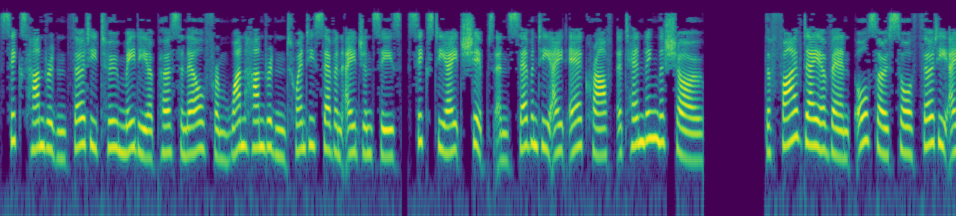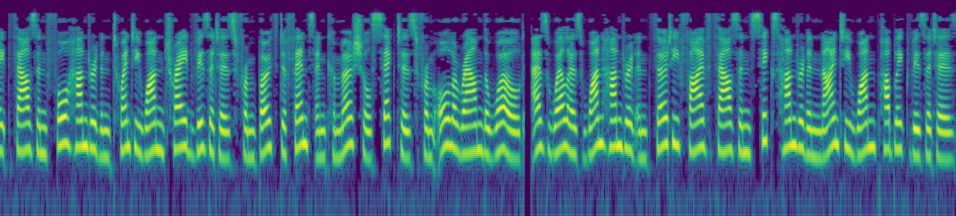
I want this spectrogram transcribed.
632 media personnel from 127 agencies, 68 ships and 78 aircraft attending the show. The five-day event also saw 38,421 trade visitors from both defense and commercial sectors from all around the world, as well as 135,691 public visitors.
